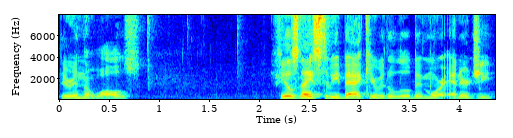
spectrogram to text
They're in the walls. Feels nice to be back here with a little bit more energy.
